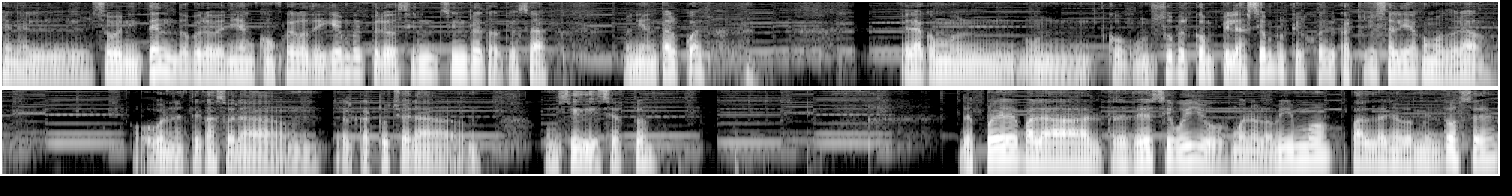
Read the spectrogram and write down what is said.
en el Super Nintendo, pero venían con juegos de Game Boy, pero sin, sin retoque, o sea, venían tal cual. Era como un, un, super compilación porque el, el, cartucho salía como dorado. O bueno, en este caso era el cartucho era un CD, ¿cierto? Después para el 3DS y Wii U, bueno, lo mismo, para el año 2012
